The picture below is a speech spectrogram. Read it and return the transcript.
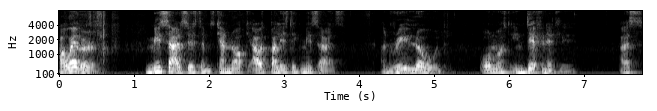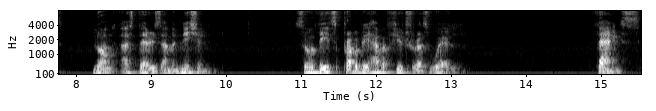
However, missile systems can knock out ballistic missiles and reload almost indefinitely as long as there is ammunition. So these probably have a future as well. Thanks,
